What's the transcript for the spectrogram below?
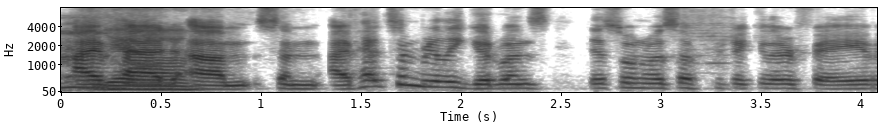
I've had um some. I've had some really good ones. This one was a particular fave.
